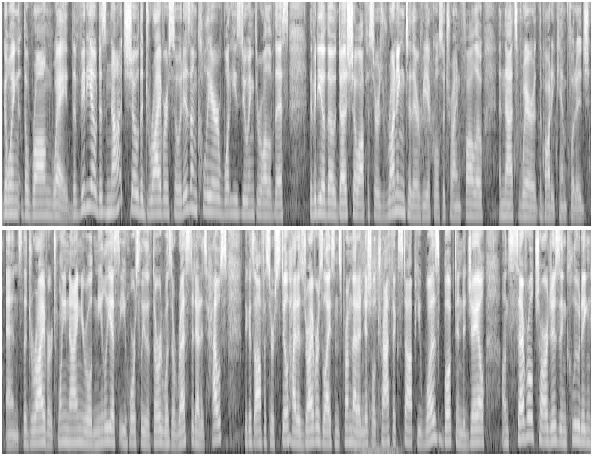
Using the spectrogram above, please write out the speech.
going the wrong way. The video does not show the driver, so it is unclear what he's doing through all of this. The video, though, does show officers running to their vehicles to try and follow, and that's where the body cam footage ends. The driver, 29 year old Nelius E. Horsley III, was arrested at his house because officers still had his driver's license from that initial traffic stop. He was booked into jail on several charges, including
